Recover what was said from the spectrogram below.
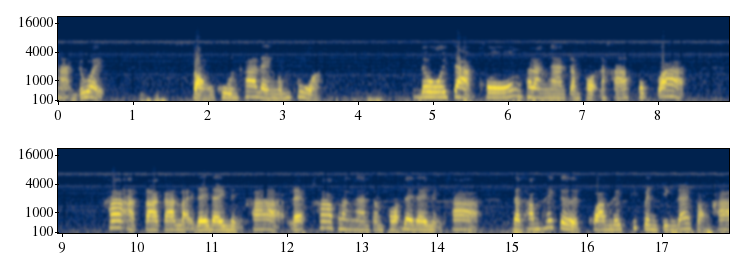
หารด้วย 2 คูณค่าแรงโน้มถ่วง โดยจากโค้งพลังงานจำเพาะนะคะ พบว่า ค่าอัตราการไหลใดๆหนึ่งค่า และค่าพลังงานจำเพาะใดๆหนึ่งค่า จะทำให้เกิดความลึกที่เป็นจริงได้สองค่า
